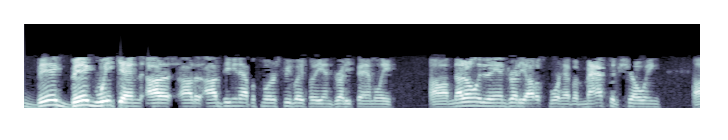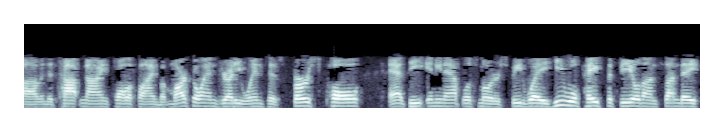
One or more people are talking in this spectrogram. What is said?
Big, big weekend out of, out of, out of the Indianapolis Motor Speedway for the Andretti family. Um, not only did the Andretti Autosport have a massive showing um, in the top nine qualifying, but Marco Andretti wins his first pole at the Indianapolis Motor Speedway. He will pace the field on Sunday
